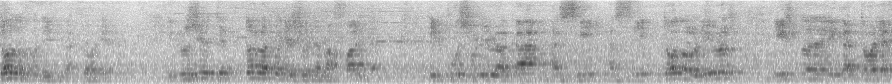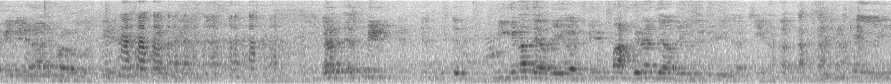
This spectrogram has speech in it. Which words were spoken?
todos con dedicatoria, inclusive toda la colección de Mafalda. Él puso un libro acá, así, así, todos los libros, hizo una dedicatoria general para los es, es, mi, es, mi grande amigo, el más grande amigo de che lì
